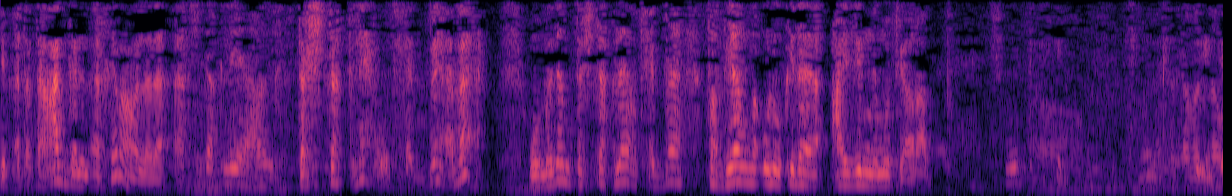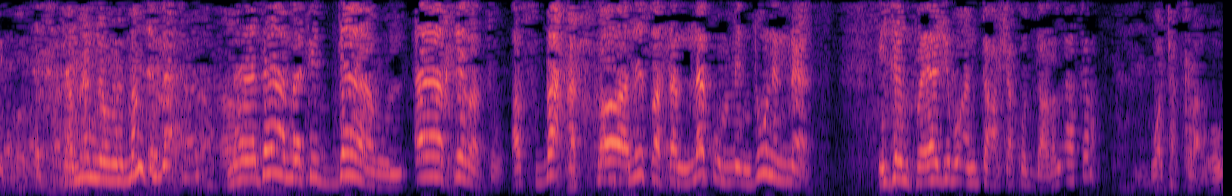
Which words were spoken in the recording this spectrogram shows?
تبقى تتعجل الآخرة ولا لأ؟ اشتاق ليها. تشتاق لها وتحبها بقى. وما دام تشتاق لها وتحبها طب يلا قولوا كده عايزين نموت يا رب. تمنوا الموت لا ما دامت الدار الآخرة أصبحت خالصة لكم من دون الناس إذا فيجب أن تعشقوا الدار الآخرة. وتكرهوا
